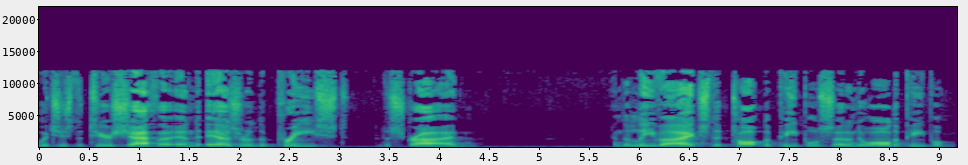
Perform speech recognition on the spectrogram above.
which is the Tirshatha, and Ezra the priest, the scribe, and the Levites that taught the people said unto all the people,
